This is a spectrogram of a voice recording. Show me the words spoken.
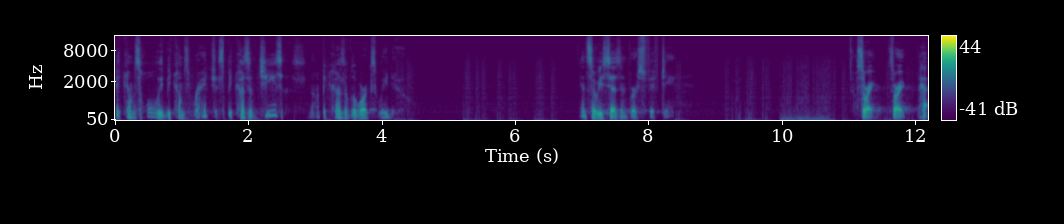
becomes holy, becomes righteous because of Jesus, not because of the works we do. And so he says in verse 15. Sorry, sorry.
